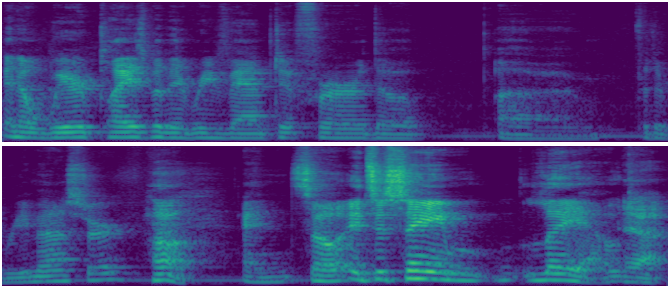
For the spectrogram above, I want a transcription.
in a weird place, but they revamped it for the uh, for the remaster, huh? and so it's the same layout. Yeah.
